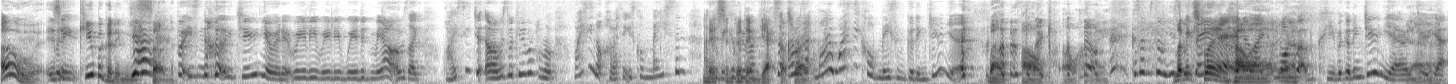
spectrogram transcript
oh, is But it he- Cuba Gooding's Yeah, son? but he's not a junior, and it really, really weirded me out. I was like, why is he? Ju-? and I was looking him up. I'm like, why is he not called? I think he's called Mason. I could be Mason completely Gooding, yes, so that's I was right. like, why? Why is he called Mason Gooding Junior? Well, I was oh, like, oh, no, honey. because I'm so used Let to me saying explain it how, in like uh, one yeah. word, Cuba Gooding Junior, and Yeah. yeah.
